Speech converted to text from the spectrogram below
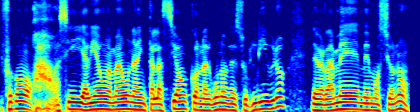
Y fue como, wow, así, y había una, una instalación con algunos de sus libros. De verdad me, me emocionó.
